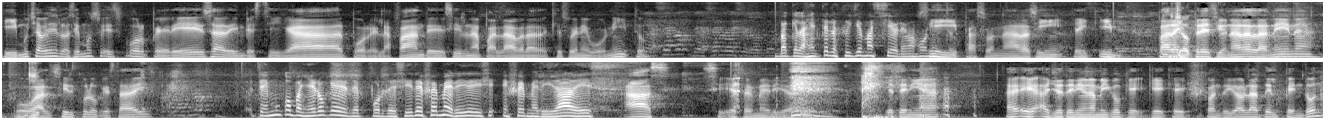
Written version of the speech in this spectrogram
y muchas veces lo hacemos es por pereza de investigar, por el afán de decir una palabra que suene bonito. Para que la gente lo escuche más chévere, más bonito. Sí, para sonar así, y para Yo- impresionar a la nena o al círculo que está ahí. Tengo un compañero que de- por decir efeméride dice efemeridades. Ah, sí, sí, efemeridades. Yo tenía, eh, eh, yo tenía un amigo que, que- que cuando iba a hablar del pendón,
